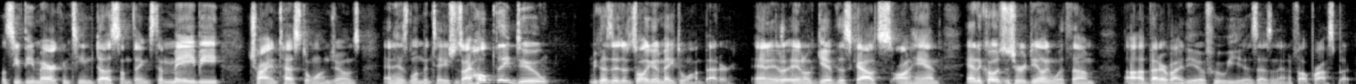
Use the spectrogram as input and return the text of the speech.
Let's see if the American team does some things to maybe try and test Dawand Jones and his limitations. I hope they do because it's only going to make Dawand better, and it'll, it'll, give the scouts on hand and the coaches who are dealing with them uh, a better idea of who he is as an NFL prospect.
